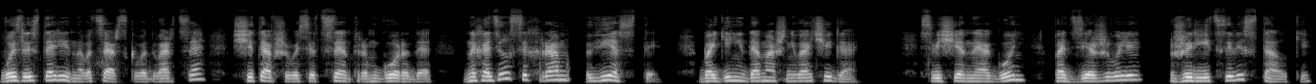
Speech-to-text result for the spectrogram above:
возле старинного царского дворца, считавшегося центром города, находился храм Весты, богини домашнего очага. Священный огонь поддерживали жрицы-весталки.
